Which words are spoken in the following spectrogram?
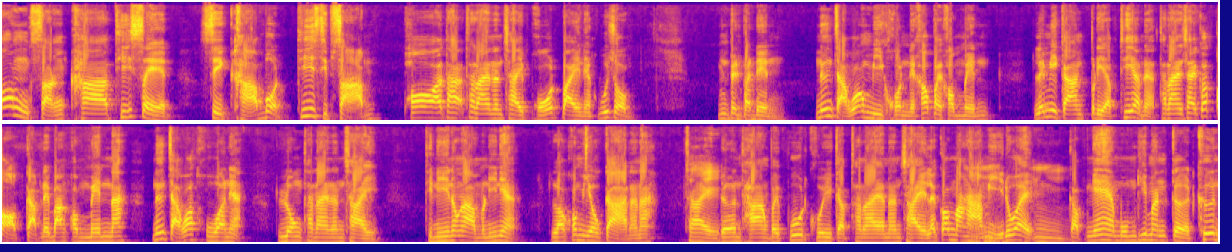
ต้องสังคาทิเศษสิกขาบทที่ 13 พอทนายนันชัยโพสต์ไปเนี่ยคุณผู้ชม มันเป็นประเด็น เนื่องจากว่ามีคนเนี่ยเข้าไปคอมเมนต์และมีการเปรียบเทียบเนี่ยทนายชัยก็ตอบกลับในบางคอมเมนต์นะเนื่องจากว่าทัวร์เนี่ยลงทนายนันชัย ทีนี้น้องอามวันนี้เนี่ยเราก็มีโอกาสนะนะใช่เดินทางไปพูดคุยกับทนายอนันต์ชัย แล้วก็มาหาหมีด้วยอืมกับแง่มุมที่มันเกิดขึ้น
